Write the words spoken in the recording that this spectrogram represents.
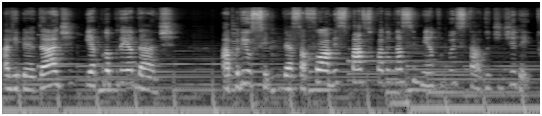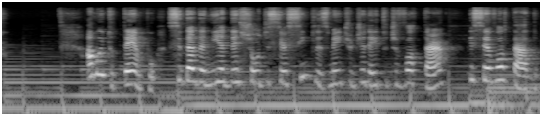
à liberdade e à propriedade. Abriu-se, dessa forma, espaço para o nascimento do Estado de Direito. Há muito tempo, cidadania deixou de ser simplesmente o direito de votar e ser votado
